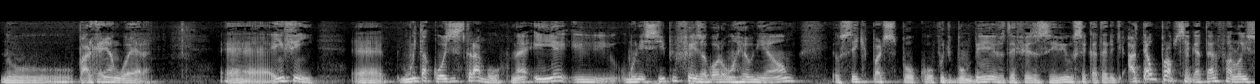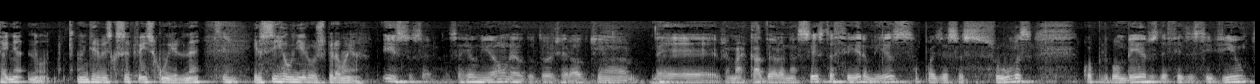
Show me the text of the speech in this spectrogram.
no Parque Anhanguera. É, enfim, é, muita coisa estragou, né? E, e, o município fez agora uma reunião, eu sei que participou o Corpo de Bombeiros, Defesa Civil, Secretaria de... Até o próprio secretário falou isso aí na, na entrevista que você fez com ele, né? Sim. Eles se reuniram hoje pela manhã. Isso, Sérgio. Essa reunião, né, o doutor Geraldo tinha é, já marcado ela na sexta-feira mesmo, após essas chuvas, Corpo de Bombeiros, Defesa Civil,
